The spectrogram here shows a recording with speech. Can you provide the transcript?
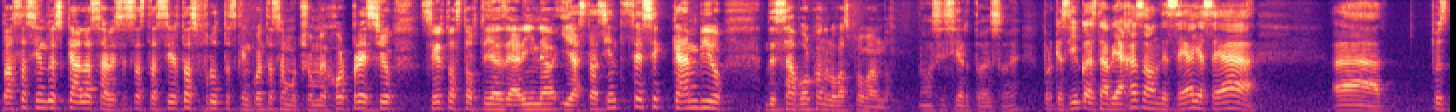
vas haciendo escalas, a veces hasta ciertas frutas que encuentras a mucho mejor precio, ciertas tortillas de harina y hasta sientes ese cambio de sabor cuando lo vas probando. No, sí es cierto eso, ¿eh? Porque sí, hasta viajas a donde sea, ya sea a, pues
